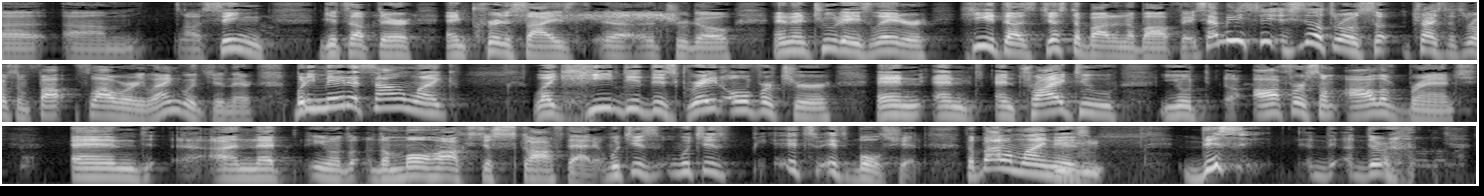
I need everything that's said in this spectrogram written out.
Uh, Singh gets up there and criticized uh, Trudeau, and then two days later he does just about an about face. I mean, he still throws tries to throw some flowery language in there, but he made it sound like like he did this great overture and and and tried to you know offer some olive branch and and that you know the, the Mohawks just scoffed at it, which is which is it's it's bullshit. The bottom line is mm-hmm. this. The,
